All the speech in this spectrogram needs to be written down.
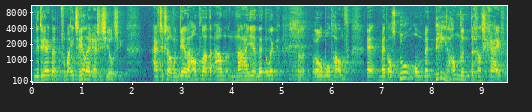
En dit werk laat voor mij iets heel erg essentieels. Hij heeft zichzelf een derde hand laten aannaaien, letterlijk. Een robothand. met als doel om met drie handen te gaan schrijven.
